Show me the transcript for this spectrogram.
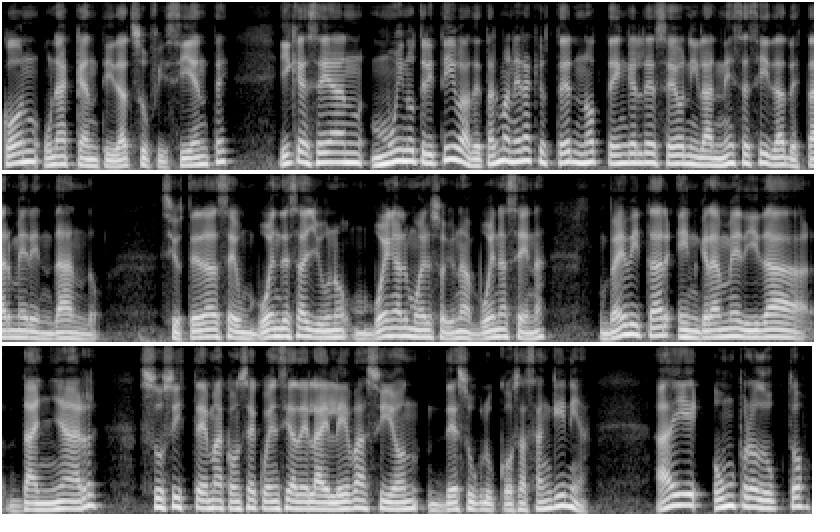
con una cantidad suficiente y que sean muy nutritivas, de tal manera que usted no tenga el deseo ni la necesidad de estar merendando. Si usted hace un buen desayuno, un buen almuerzo y una buena cena, va a evitar en gran medida dañar su sistema a consecuencia de la elevación de su glucosa sanguínea. Hay un producto,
